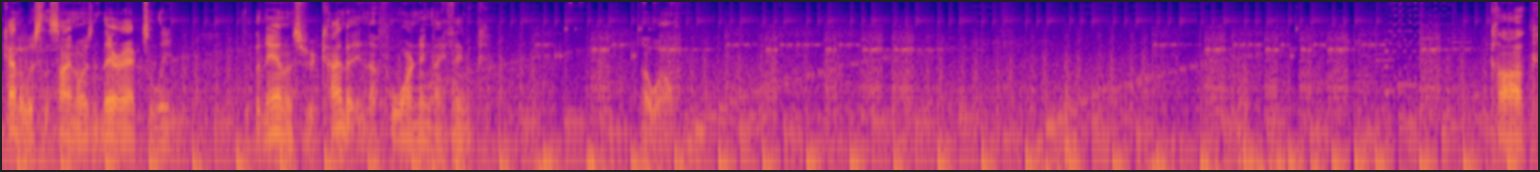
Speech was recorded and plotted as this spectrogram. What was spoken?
Kind of wish the sign wasn't there, actually. The bananas are kind of enough warning, I think. Oh well. Cock.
